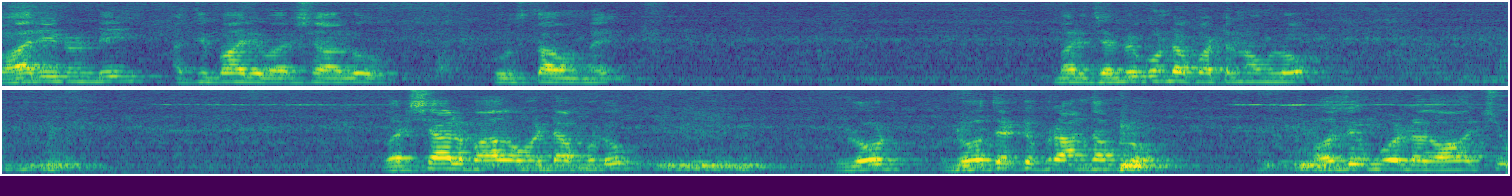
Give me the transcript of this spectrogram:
భారీ నుండి అతి భారీ వర్షాలు కురుస్తూ ఉన్నాయి. మరి జమ్మికొండ పట్టణంలో వర్షాలు బాగా పడ్డప్పుడు లో లోతట్టు ప్రాంతంలో హౌసింగ్ బోర్డులో కావచ్చు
